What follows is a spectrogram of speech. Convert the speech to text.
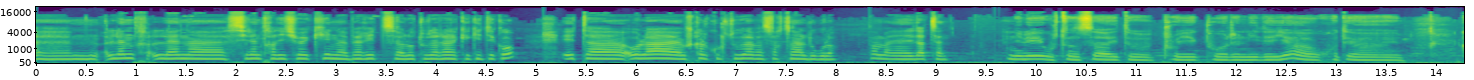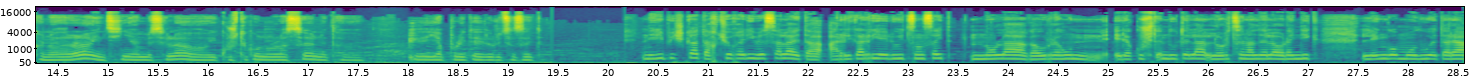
um, lehen, uh, ziren tradizioekin berriz lotu darak egiteko eta hola euskal kultura bazartzen aldugula. Baina edatzen. Nire urten zait proiektuaren ideia, joatea Kanadara, intzinean bezala, ikusteko nola zen eta ideia polita iduritzen zait. Niri pixka tartxogeri bezala eta harrigarria iruditzen zait nola gaur egun erakusten dutela lortzen aldela oraindik lehengo moduetara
